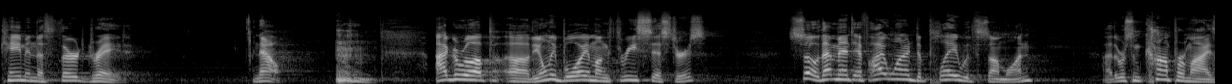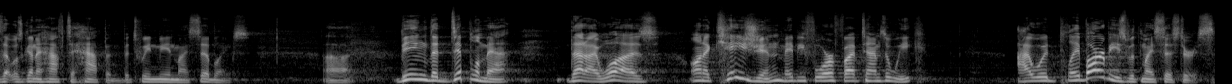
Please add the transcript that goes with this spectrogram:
came in the third grade. Now, I grew up uh, the only boy among three sisters. So that meant if I wanted to play with someone, uh, there was some compromise that was going to have to happen between me and my siblings. Uh, being the diplomat that I was, on occasion, maybe four or five times a week, I would play Barbies with my sisters.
